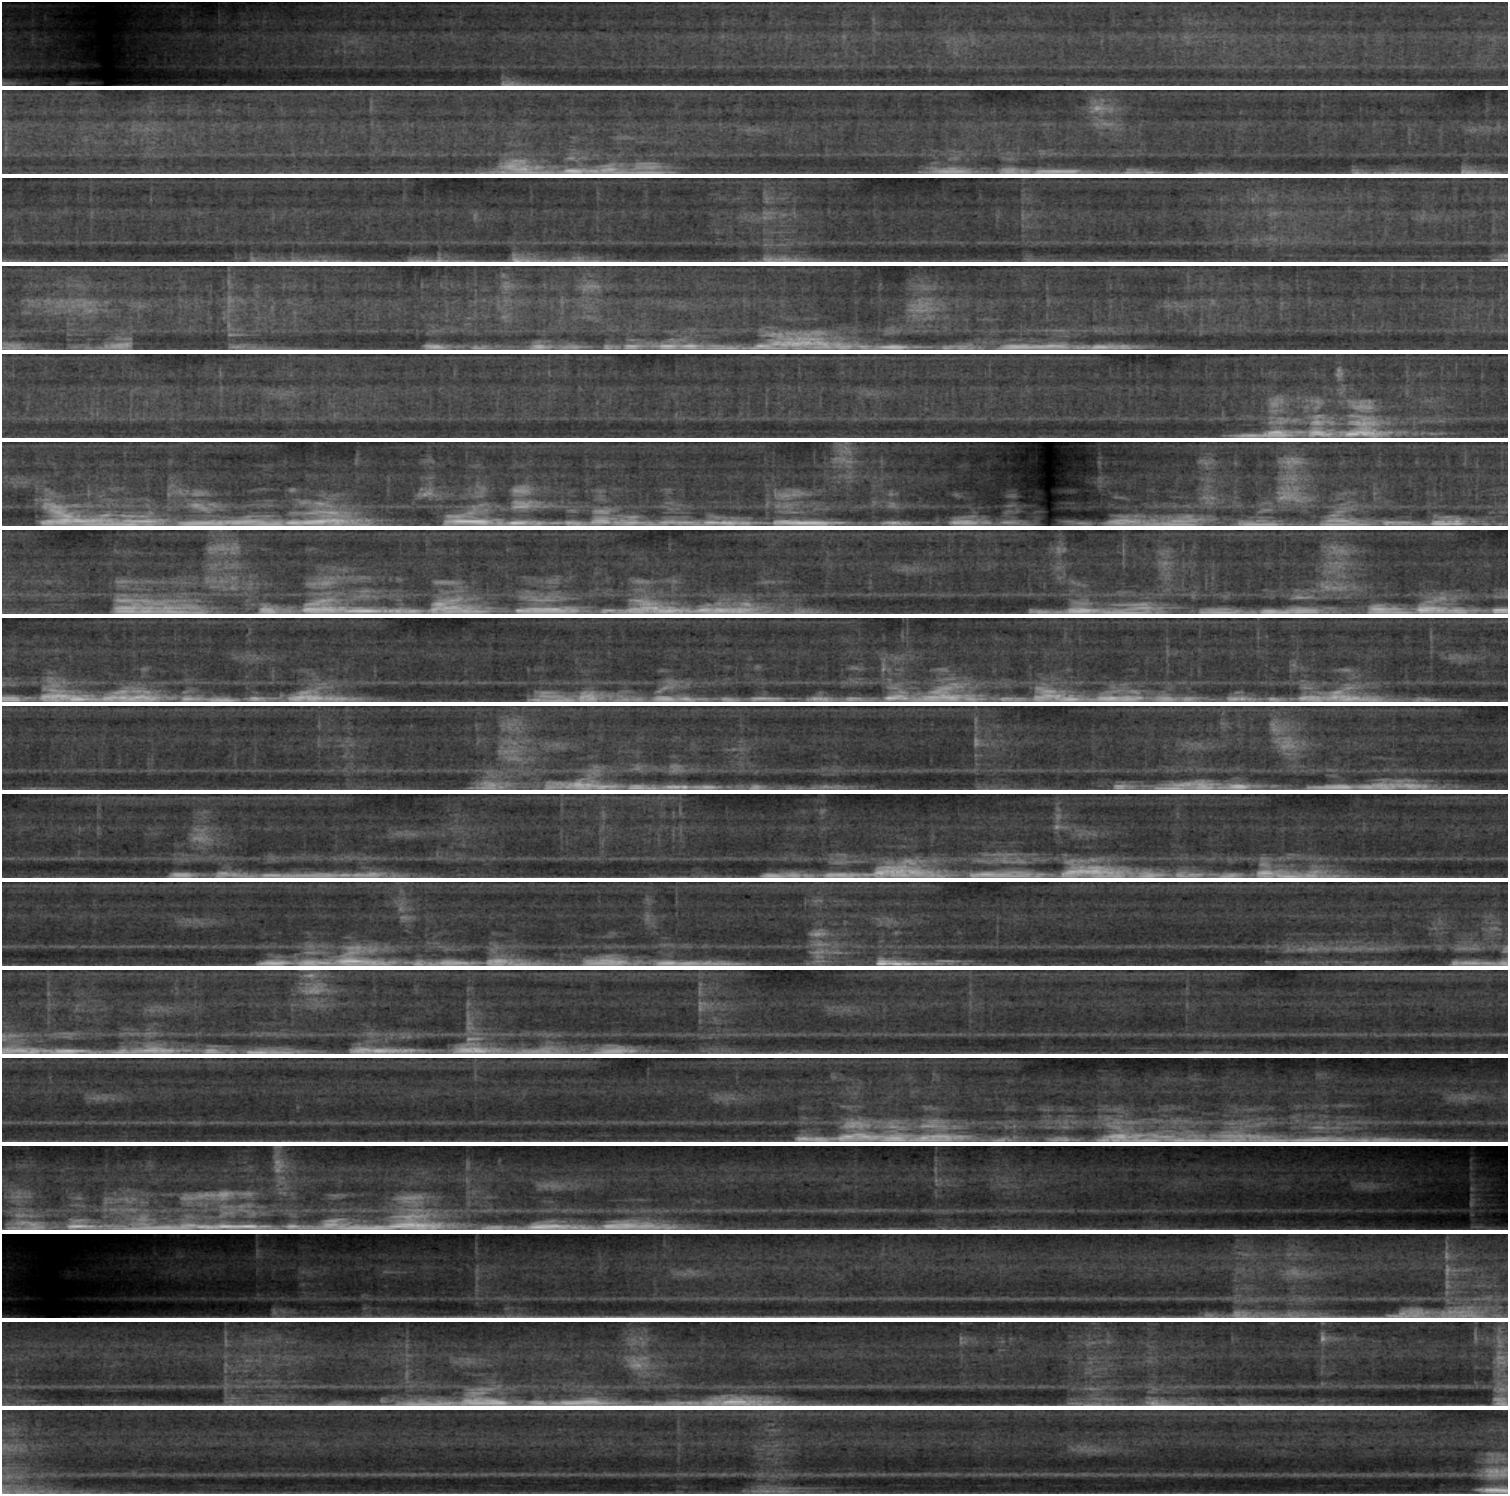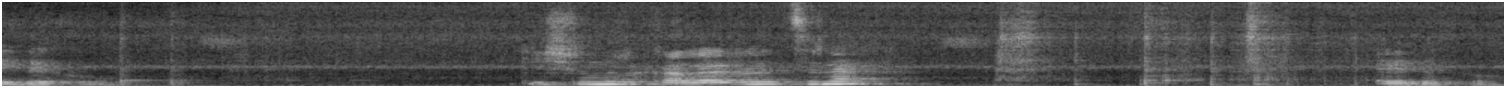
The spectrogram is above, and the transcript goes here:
আর দেবো না। অনেকটা দিয়েছি। আচ্ছা। একটু ছোট ছোট করে দিলে আরও বেশি ভালো লাগে। দেখা যাক কেমন ওঠে বন্ধুরা। সবাই দেখতে থাকো কিন্তু, কেউ স্কিপ করবে না। জন্মাষ্টমীর সময় কিন্তু সব বাড়ি, বাড়িতে আর কি তাল বড়া হয়। জন্মাষ্টমীর দিনে সব বাড়িতেই তাল বড়া কিন্তু করে। আমার বাপের বাড়ি থেকে প্রতিটা বাড়িতে তাল বড়া করে, প্রতিটা বাড়িতে। আর সবাইকে দেখে খেতে দেয়। খুব মজার ছিল গো। সেসব দিনগুলো। নিজের বাড়িতে যা হতো খেতাম না। লোকের বাড়ি চলে যেতাম খাওয়ার জন্য। সেই সব দিনগুলো খুব মিস করে, কল্পনা খুব। তো দেখা যাক কেমন হয়। এত ঠান্ডা লেগেছে বন্ধুরা কি বলব আর। বাবা, এক্ষুনি গায়ে পড়ে যাচ্ছিল গো। এই দেখো, কি সুন্দর কালার হয়েছে না? এই দেখো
